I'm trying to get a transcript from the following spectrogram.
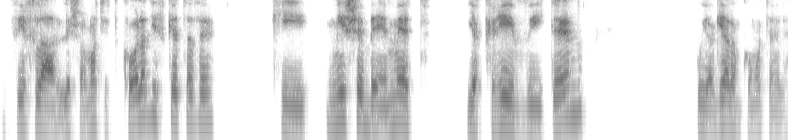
הוא צריך לשנות את כל הדיסקט הזה, כי מי שבאמת יקריב וייתן, הוא יגיע למקומות האלה.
